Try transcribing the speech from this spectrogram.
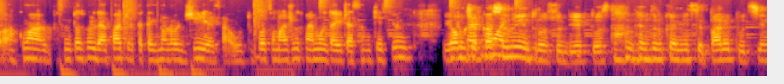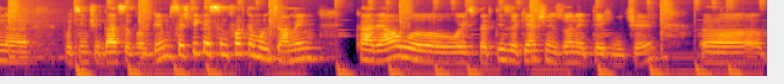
acum sunt tot felul de afaceri pe tehnologie sau tu poți să mă ajut mai mult aici, sunt chestiuni... Eu am încercat nu să ai... nu intru în subiectul ăsta pentru că mi se pare puțin, puțin ciudat să vorbim. Să știi că sunt foarte mulți oameni care au uh, o expertiză chiar și în zone tehnice, uh,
